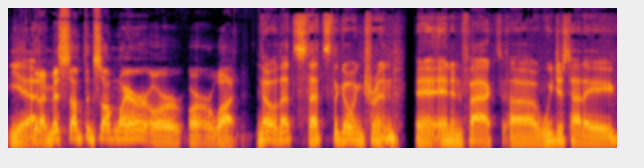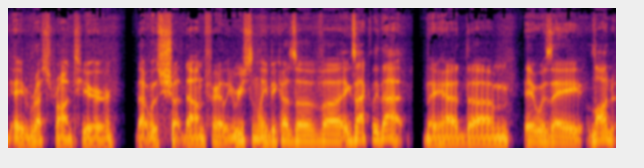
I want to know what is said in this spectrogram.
Yeah. Did I miss something somewhere or or, or what? No, that's that's the going trend. A- And in fact, uh, we just had a, a restaurant here that was shut down fairly recently because of uh, exactly that. They had um, it was a laund-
